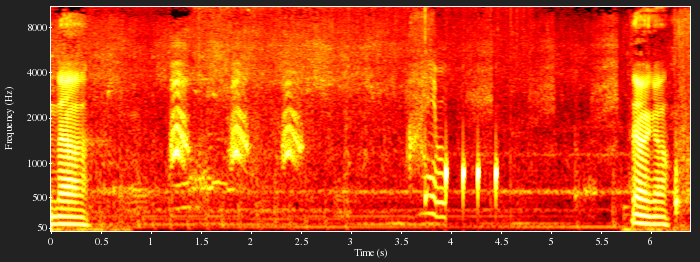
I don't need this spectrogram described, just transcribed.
And uh there we go.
